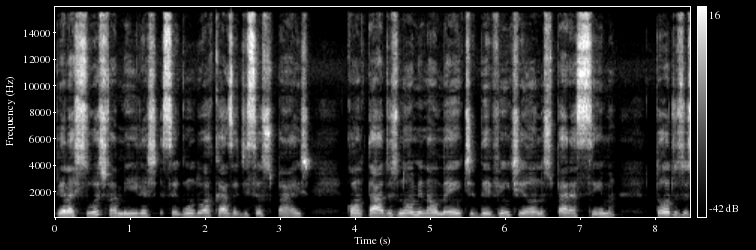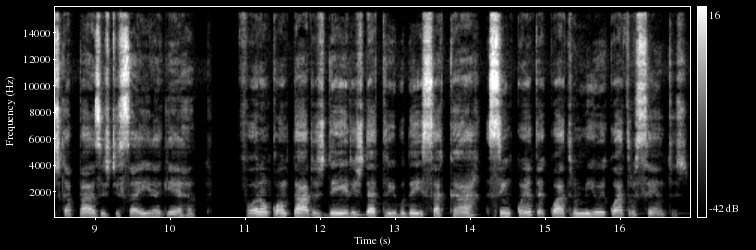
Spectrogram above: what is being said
pelas suas famílias, segundo a casa de seus pais, contados nominalmente de vinte anos para cima, todos os capazes de sair à guerra, foram contados deles, da tribo de Issacar, cinquenta e quatro mil e quatrocentos.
